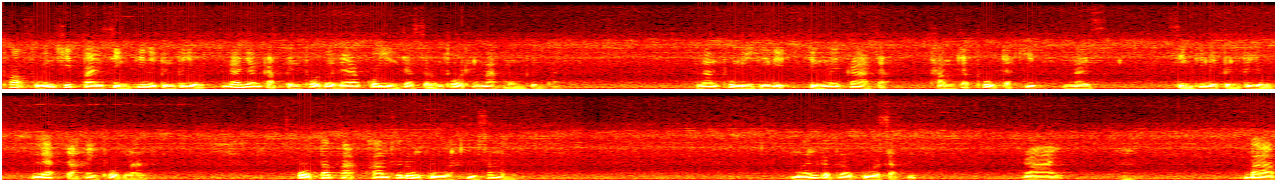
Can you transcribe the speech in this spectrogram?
เพราะฝืนคิดไปสิ่งที่ไม่เป็นประโยชน์ และยังกลับเป็นโทษด้วยแล้ว ก็ยิ่งจะเสริมโทษให้มากมูลขึ้นไป นั่นผู้มีหิริจึงไม่กล้าจะทำจะพูดจะคิดในสิ่งที่ไม่เป็นประโยชน์ และจะให้โทษนั้น โอตตะปะความสะดุ้งกลัวอยู่เสมอ เหมือนกับเรากลัวสัตว์ร้าย บาป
